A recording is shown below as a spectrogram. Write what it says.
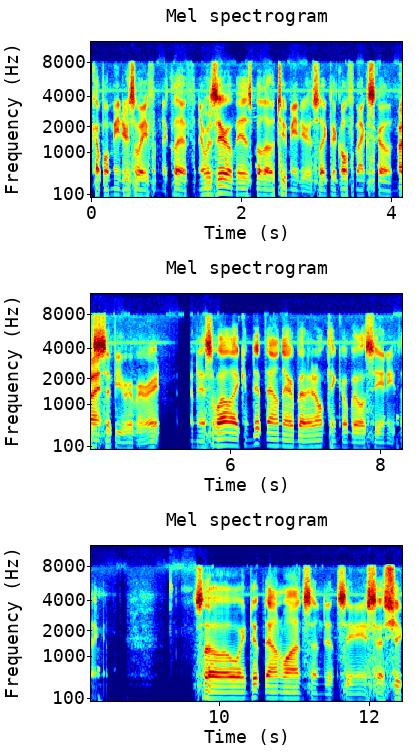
couple meters away from the cliff, and there was zero viz below two meters, like the Gulf of Mexico and Right. Mississippi River, right? And they said, well, I can dip down there, but I don't think I'll be able to see anything. So I dipped down once and didn't see any. Says, "She-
